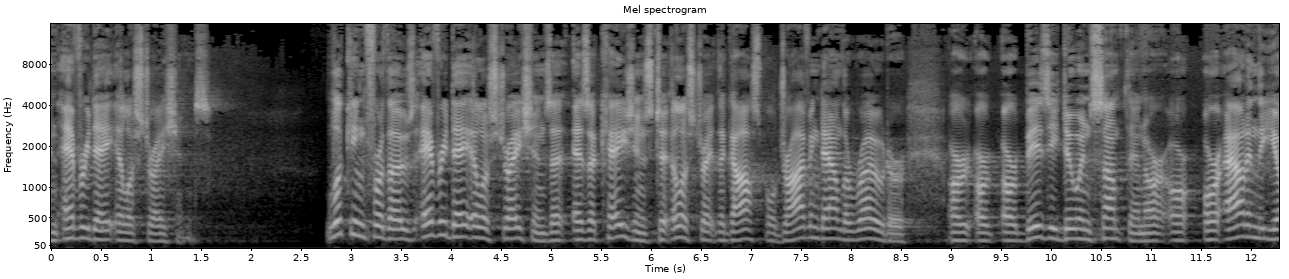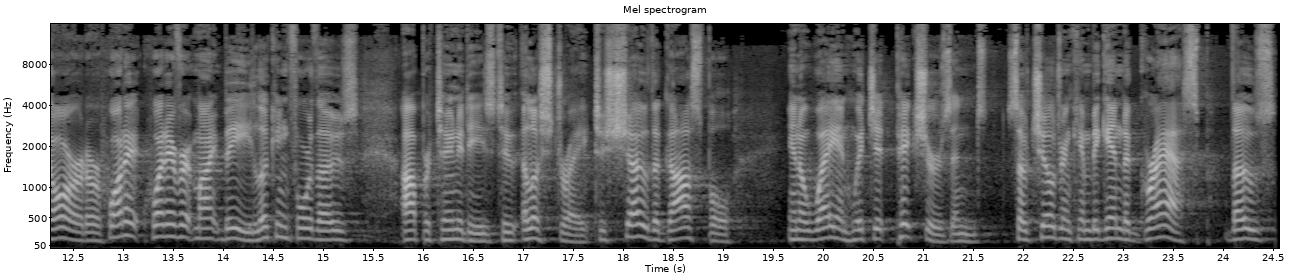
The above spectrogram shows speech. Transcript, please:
and everyday illustrations. Looking for those everyday illustrations as occasions to illustrate the gospel, driving down the road or, or, or, or busy doing something or, or, or out in the yard or what it, whatever it might be, looking for those opportunities to illustrate, to show the gospel in a way in which it pictures, and so children can begin to grasp those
